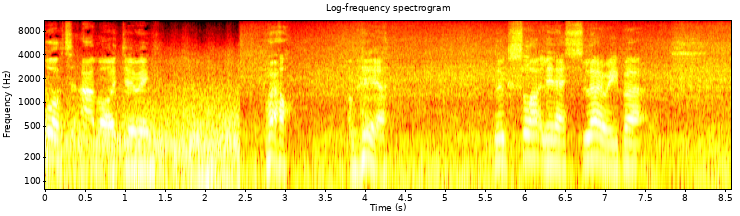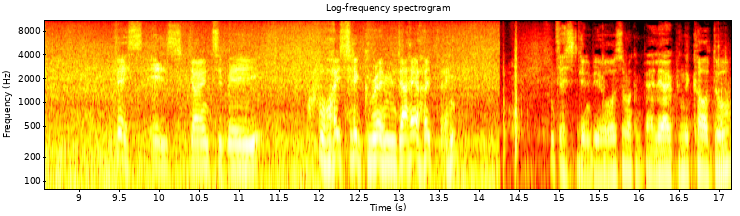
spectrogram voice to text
What am I doing? Well, I'm here. Looks slightly less slowy, but this is going to be quite a grim day, I think. This is going to be awesome. I can barely open the car door.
